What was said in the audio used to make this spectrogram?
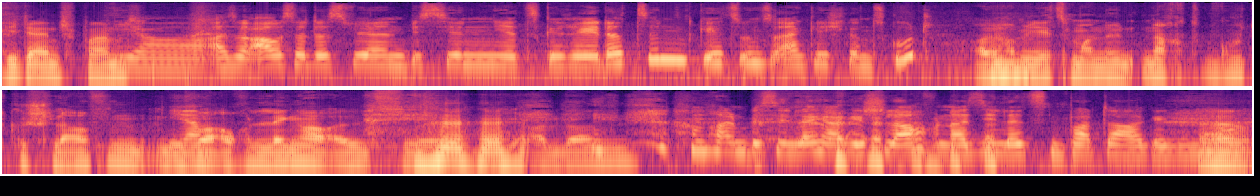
Wieder entspannt? Ja, also außer dass wir ein bisschen jetzt geredet sind, geht es uns eigentlich ganz gut. Aber wir haben jetzt mal eine Nacht gut geschlafen. Die Ja. war auch länger als äh, die anderen. Haben mal ein bisschen länger geschlafen als die letzten paar Tage, genau. Ja.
